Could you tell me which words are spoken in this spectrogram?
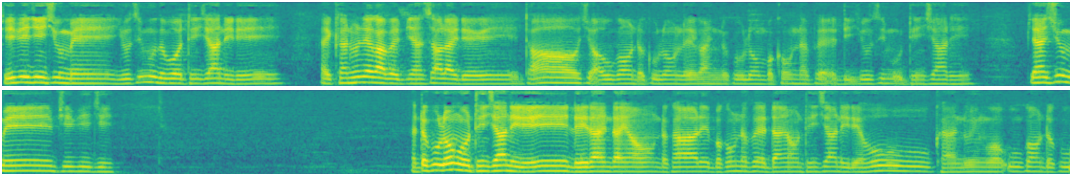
ြည်းဖြည်းချင်းရှုမယ်ယူစီမှုသဘောထင်ရှားနေတယ်အဲခန္ဓာတွေကပဲပြန်ဆလိုက်တယ်တောက်ချအုပ်ကောင်းတစ်ခုလုံးလဲကိုင်းတစ်ခုလုံးပကုံးနှစ်ဖက်ဒီယူစီမှုထင်ရှားတယ်ပြန်ရှုမယ်ဖြည်းဖြည်းချင်းအဲ တစ်ခုလုံးကိုထင်ရှားနေတယ်လေတိုင်းတိုင်းအောင်တခါတဲ့ပကုံးနှစ်ဖက်တိုင်းအောင်ထင်ရှားနေတယ်ဟိုးခန္ဓာကောဥကောင်းတစ်ခု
